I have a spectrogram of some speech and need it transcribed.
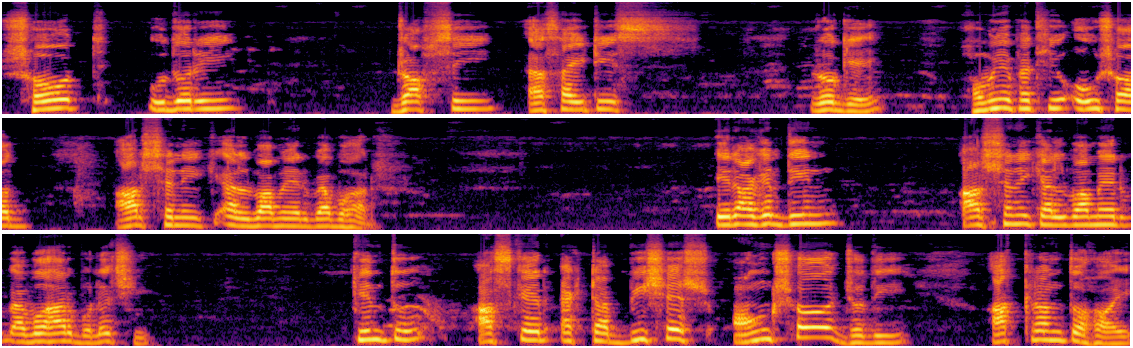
শোথ উদরি, ড্রপসি, অ্যাসাইটিস রোগে হোমিওপ্যাথি ঔষধ, আর্সেনিক অ্যালবামের ব্যবহার। এর আগের দিন আর্সেনিক অ্যালবামের ব্যবহার বলেছি। কিন্তু আজকের একটা বিশেষ অংশ যদি আক্রান্ত হয়,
